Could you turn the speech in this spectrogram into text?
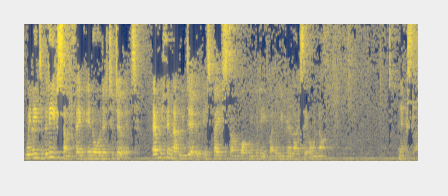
we need to believe something in order to do it. Everything that we do is based on what we believe, whether we realise it or not. Next slide.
